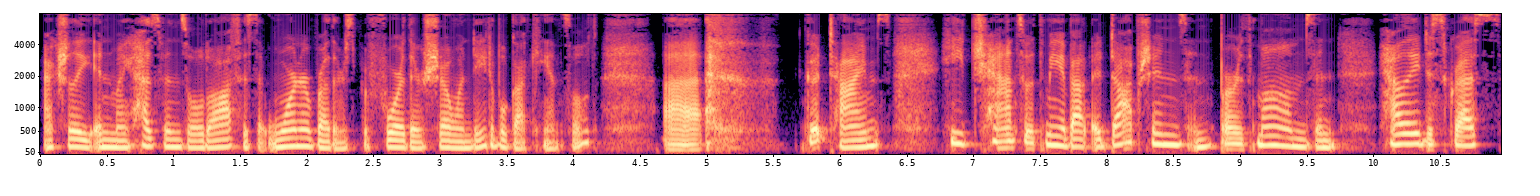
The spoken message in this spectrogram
actually, in my husband's old office at Warner Brothers before their show Undateable got canceled. Uh, good times. He chats with me about adoptions and birth moms and how they discuss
